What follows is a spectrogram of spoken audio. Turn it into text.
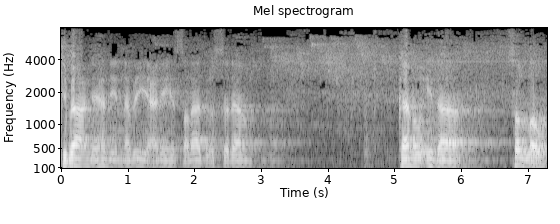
اتباعا لهدي النبي عليه الصلاة والسلام. كانوا إذا صلوا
